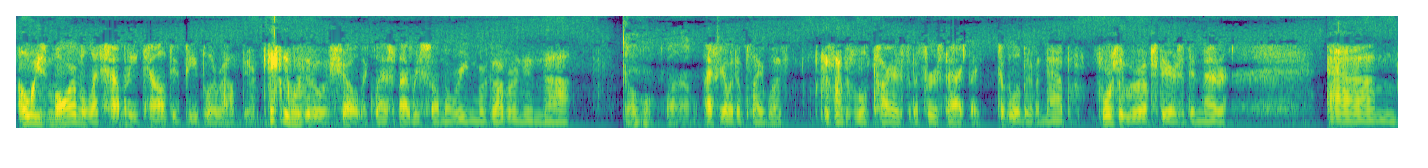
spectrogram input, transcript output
always marvel at how many talented people are out there, particularly when we go to a show. Like last night, we saw Maureen McGovern in. Uh, Oh, wow. I forget what the play was because I was a little tired for the first act. I took a little bit of a nap. Fortunately, we were upstairs. It didn't matter. Um,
